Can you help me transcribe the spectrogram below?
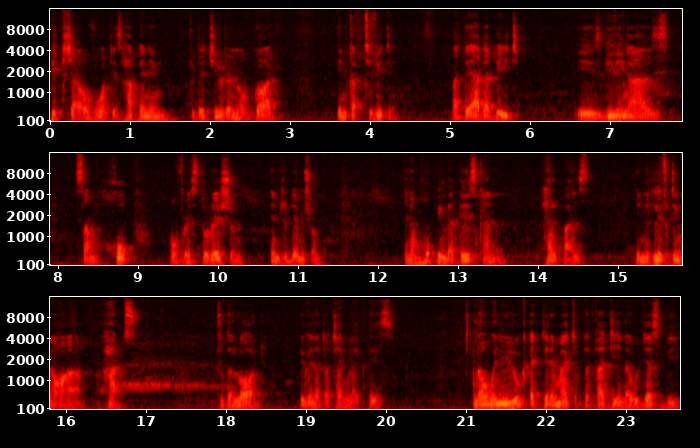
picture of what is happening to the children of God in captivity. But the other bit is giving us some hope of restoration and redemption. And I'm hoping that this can help us in lifting our hearts to the Lord, even at a time like this. Now, when we look at Jeremiah chapter 30, and I will just be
